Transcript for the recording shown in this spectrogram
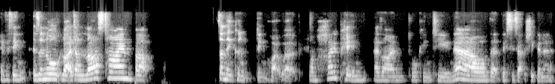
everything as a normal like I done last time, but something couldn't didn't quite work. So I'm hoping as I'm talking to you now that this is actually going to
